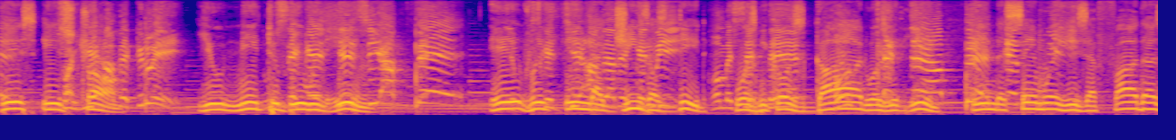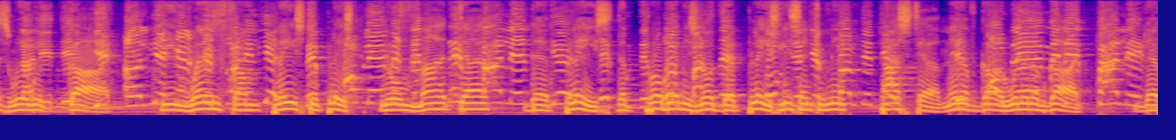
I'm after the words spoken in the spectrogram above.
This is strong. You need to be with him. Everything that Jesus did was because God was with him. In the same way, his fathers were with God. He went from place to place, no matter the place. The problem is not the place. Listen to me, pastor, men of God, women of God. The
